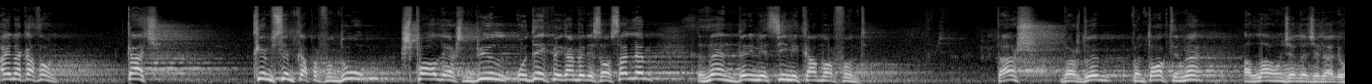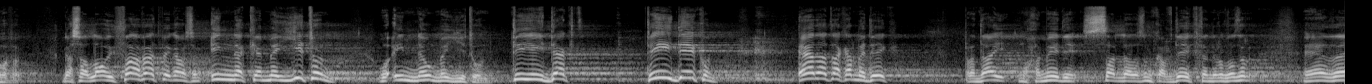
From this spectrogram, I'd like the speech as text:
ai na ka thonë. Kaq. Ky mësim ka përfundu, shpallja është mbyll, vdek pejgamberi sa sallem dhe ndërmjetësimi ka marrë fund. Tash vazhdojmë kontaktin me Allahun xhalla xhelalu hu. Ngase Allahu i tha vetë pejgamberit, "Innaka mayyitun wa innahum mayyitun." Ti je i dekt, ti je i dekun. Edhe ata kanë me dek. Prandaj Muhamedi sallallahu alaihi wasallam ka vdekë të nderuar vllazër, edhe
